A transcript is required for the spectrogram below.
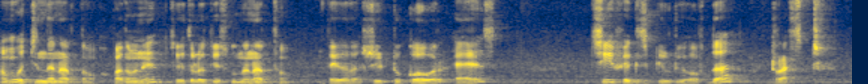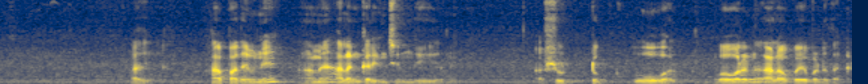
ఆమె వచ్చిందని అర్థం. పదవిని చేతిలో తీసుకుందని అర్థం. అంతే కదా? She took over as chief executive of the trust అది. ఆ పదవిని ఆమె అలంకరించింది అని. షుడ్ టుక్ ఓవర్. ఓవర్ అనేది అలా ఉపయోగపడ్డది అక్కడ.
